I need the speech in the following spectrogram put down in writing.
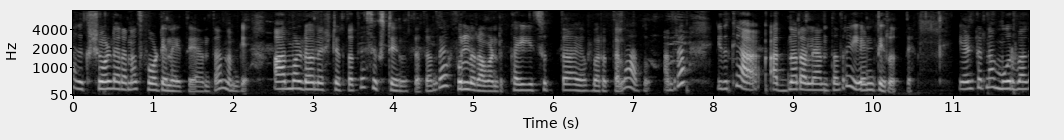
ಅದಕ್ಕೆ ಶೋಲ್ಡರ್ ಅನ್ನೋದು ಫೋರ್ಟೀನ್ ಐತೆ ಅಂತ ನಮಗೆ. ಆರ್ಮಲ್ ಡೌನ್ ಎಷ್ಟಿರ್ತದೆ? ಸಿಕ್ಸ್ಟೀನ್ ಇರ್ತದೆ. ಅಂದರೆ ಫುಲ್ ರೌಂಡ್ ಕೈ ಸುತ್ತ ಬರುತ್ತಲ್ಲ ಅದು. ಅಂದರೆ ಇದಕ್ಕೆ ಹದಿನಾರಲ್ಲೇ ಅಂತಂದರೆ ಎಂಟಿರುತ್ತೆ ಎಂಟನ್ನ ಮೂರು ಭಾಗ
